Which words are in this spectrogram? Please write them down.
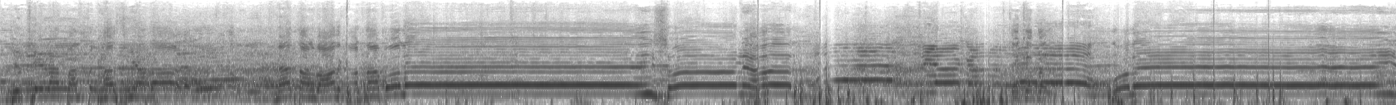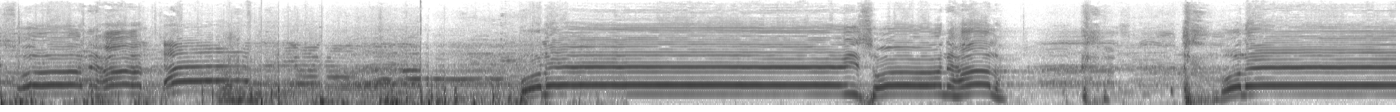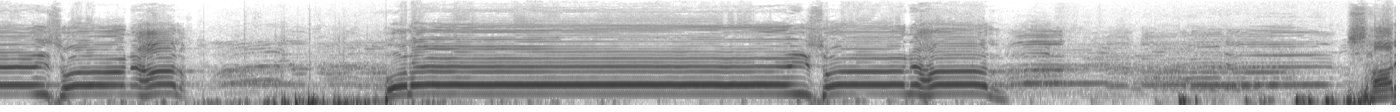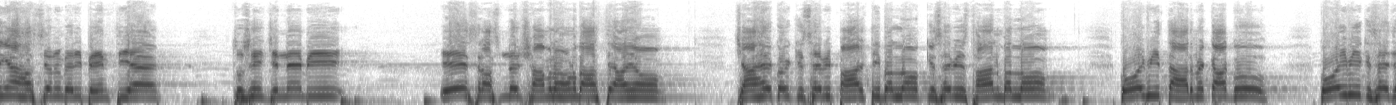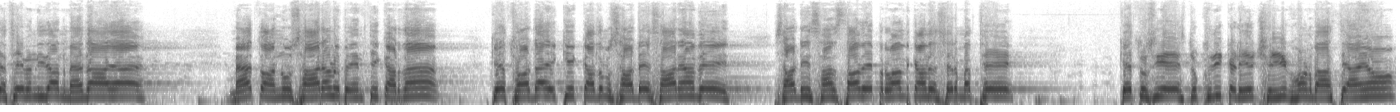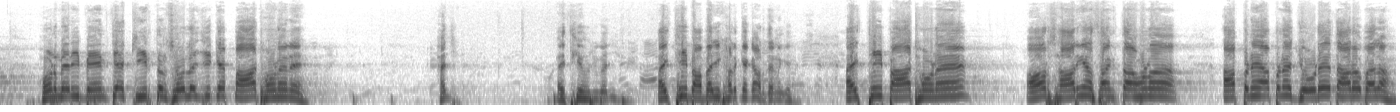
ਜਿੱਥੇ ਇਹਨਾਂ ਪੰਥ ਖਾਸੀਆਂ ਦਾ, ਮੈਂ ਧੰਨਵਾਦ ਕਰਦਾ, ਬੋਲੇ। ਨਿਹਾਲ ਦੇਖੇ ਭਾਈ। ਬੋਲੇ ਸੋ ਬੋਲੇ ਸੋ ਬੋਲੇ ਸੋ ਬੋਲੇ ਸਾਰੀਆਂ ਹਸਤੀਆਂ ਨੂੰ ਮੇਰੀ ਬੇਨਤੀ ਹੈ, ਤੁਸੀਂ ਜਿੰਨੇ ਵੀ ਇਸ ਰਸਮ ਦੇ ਵਿੱਚ ਸ਼ਾਮਲ ਹੋਣ ਵਾਸਤੇ ਆਏ ਹੋ, ਚਾਹੇ ਕੋਈ ਕਿਸੇ ਵੀ ਪਾਰਟੀ ਵੱਲੋਂ, ਕਿਸੇ ਵੀ ਸਥਾਨ ਵੱਲੋਂ, ਕੋਈ ਵੀ ਧਾਰਮਿਕ ਆਗੂ, ਕੋਈ ਵੀ ਕਿਸੇ ਜਥੇਬੰਦੀ ਦਾ ਨੁਮਾਇੰਦਾ ਆਇਆ ਮੈਂ ਤੁਹਾਨੂੰ ਸਾਰਿਆਂ ਨੂੰ ਬੇਨਤੀ ਕਰਦਾ ਕਿ ਤੁਹਾਡਾ ਇੱਕ ਇੱਕ ਕਦਮ ਸਾਡੇ ਸਾਰਿਆਂ ਦੇ, ਸਾਡੀ ਸੰਸਥਾ ਦੇ ਪ੍ਰਬੰਧਕਾਂ ਦੇ ਸਿਰ ਮੱਥੇ, ਕਿ ਤੁਸੀਂ ਇਸ ਦੁੱਖ ਦੀ ਘੜੀ ਵਿੱਚ ਸ਼ਰੀਕ ਹੋਣ ਵਾਸਤੇ ਆਏ ਹੋ ਹੁਣ ਮੇਰੀ ਬੇਨਤੀ ਹੈ, ਕੀਰਤਨ ਸੋਲੇ ਜੀ ਕੇ ਪਾਠ ਹੋਣੇ ਨੇ। ਹਾਂਜੀ। ਇੱਥੇ ਹੀ ਹੋ ਜਾਊਗਾ ਜੀ। ਇੱਥੇ ਹੀ ਬਾਬਾ ਜੀ ਖੜ ਕੇ ਕਰ ਦੇਣਗੇ। ਇੱਥੇ ਹੀ ਪਾਠ ਹੋਣਾ ਔਰ ਸਾਰੀਆਂ ਸੰਗਤਾਂ ਹੁਣ ਆਪਣੇ ਆਪਣੇ ਜੋੜੇ ਤਾਰੋ ਪਹਿਲਾਂ।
